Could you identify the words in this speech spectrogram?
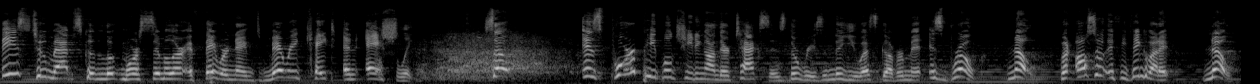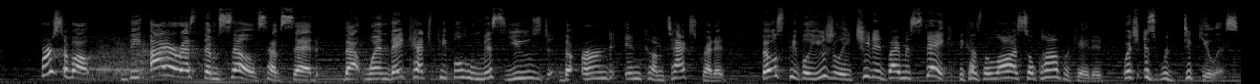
These two maps couldn't look more similar if they were named Mary, Kate, and Ashley. So, is poor people cheating on their taxes the reason the US government is broke? No. But also, if you think about it, no. First of all, the IRS themselves have said that when they catch people who misused the earned income tax credit, those people usually cheated by mistake because the law is so complicated, which is ridiculous.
